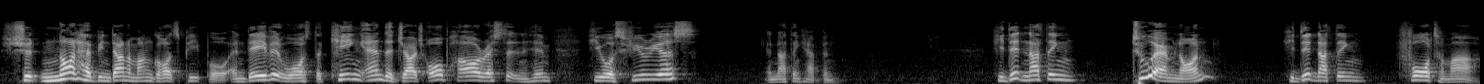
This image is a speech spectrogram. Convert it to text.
should not have been done among God's people. And David was the king and the judge. All power rested in him. He was furious and nothing happened. He did nothing to Amnon. He did nothing for Tamar.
